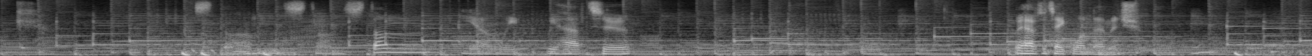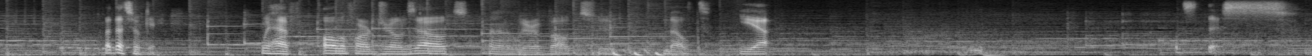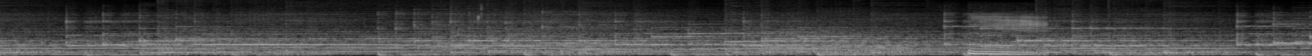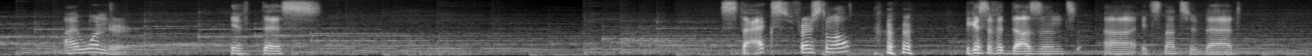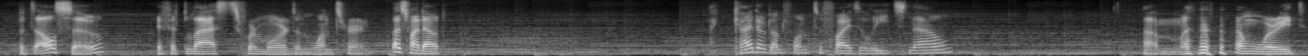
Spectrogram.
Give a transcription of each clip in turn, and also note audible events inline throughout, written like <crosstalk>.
Stun, stun, stun yeah, we we have to we have to take one damage. But that's okay. We have all of our drones out and we're about to melt. Yeah. What's this? I wonder if this stacks, first of all. <laughs> because if it doesn't, uh, it's not too bad. But also, if it lasts for more than one turn. Let's find out. I kind of don't want to fight elites now. Um, <laughs> I'm worried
